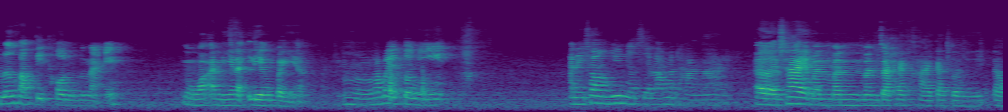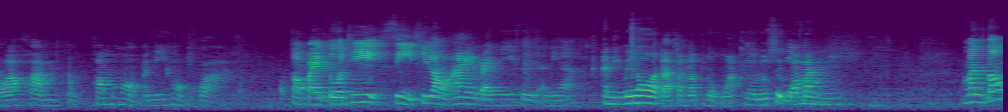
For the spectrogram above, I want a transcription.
เรื่องความติดทนตัวไหน หนูว่าอันนี้แหละเรียงไปอย่างเงี้ย อืมถ้าเป็นตัวนี้ อันนี้ช่องที่เนื้อเซรั่มมันทาง่าย เออใช่ มันมันมันจะคล้ายๆกับตัวนี้ แต่ว่าความความหอมอันนี้หอมกว่า ต่อไปตัวที่สี่ที่เราให้แรงนี้คืออันนี้ค่ะอันนี้ไม่รอดอะสำหรับหนูอะหนูรู้สึกว่ามัน มันต้อง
